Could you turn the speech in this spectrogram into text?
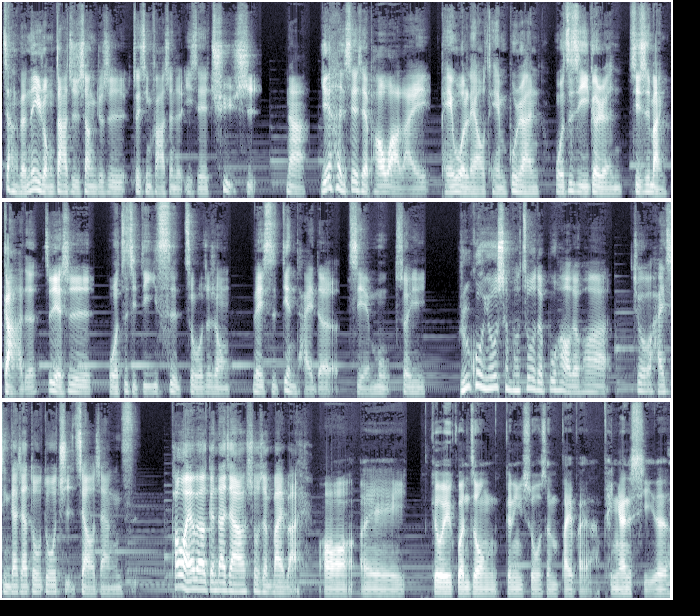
讲的内容大致上就是最近发生的一些趣事。那也很谢谢 Power 来陪我聊天，不然我自己一个人其实蛮尬的。这也是我自己第一次做这种类似电台的节目，所以如果有什么做的不好的话，就还请大家多多指教这样子。抛完要不要跟大家说声拜拜？哦，哎，各位观众，跟你说声拜拜啊，平安喜乐。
